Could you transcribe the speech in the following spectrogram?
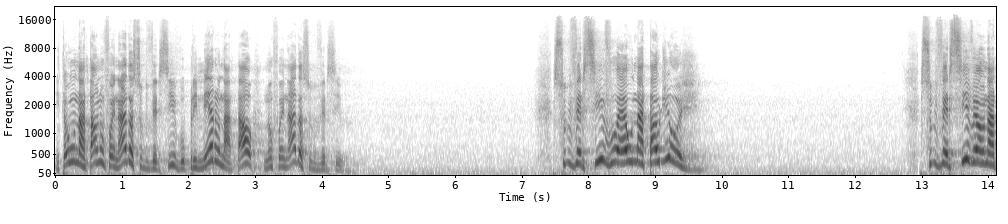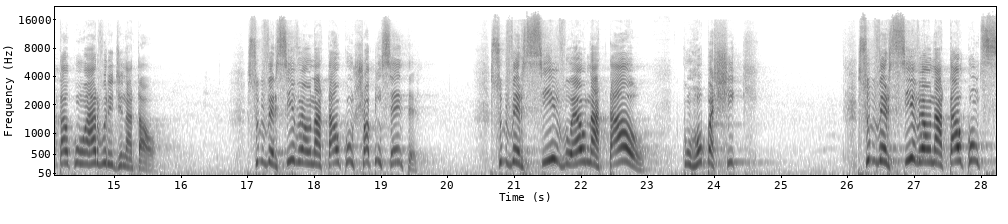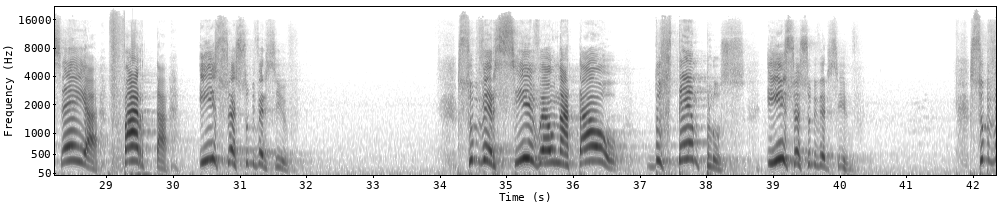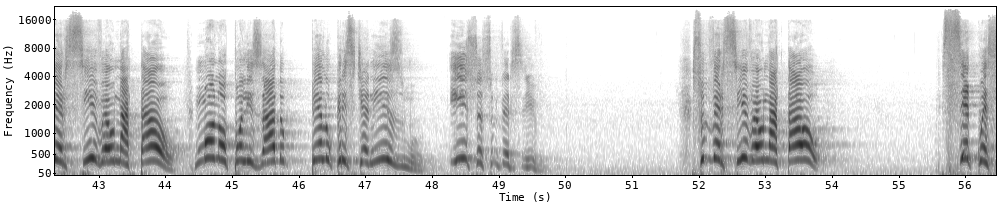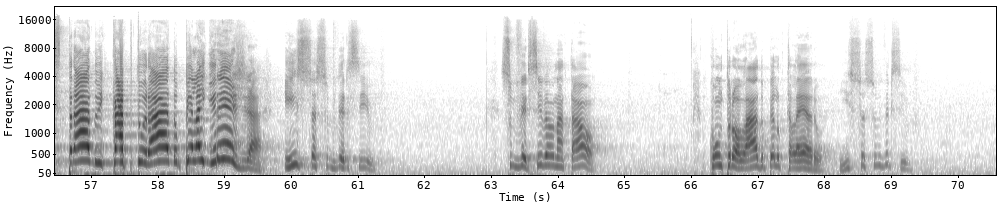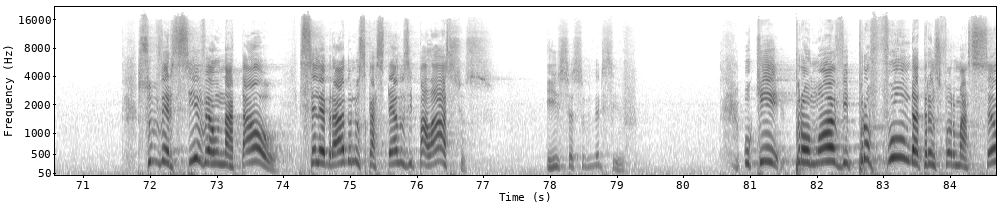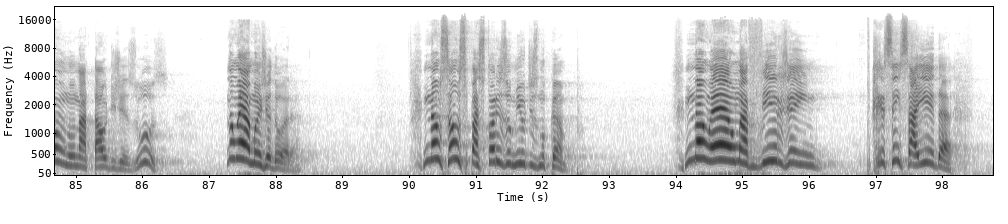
Então o Natal não foi nada subversivo, o primeiro Natal não foi nada subversivo. Subversivo é o Natal de hoje. Subversivo é o Natal com árvore de Natal. Subversivo é o Natal com shopping center. Subversivo é o Natal com roupa chique. Subversivo é o Natal com ceia, farta. Isso é subversivo. Subversivo é o Natal dos templos. Isso é subversivo. Subversivo é o Natal monopolizado pelo cristianismo. Isso é subversivo. Subversivo é o Natal sequestrado e capturado pela igreja. Isso é subversivo. Subversivo é o Natal controlado pelo clero. Isso é subversivo. Subversivo é o Natal celebrado nos castelos e palácios. Isso é subversivo. O que promove profunda transformação no Natal de Jesus não é a manjedora. Não são os pastores humildes no campo. Não é uma virgem recém-saída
